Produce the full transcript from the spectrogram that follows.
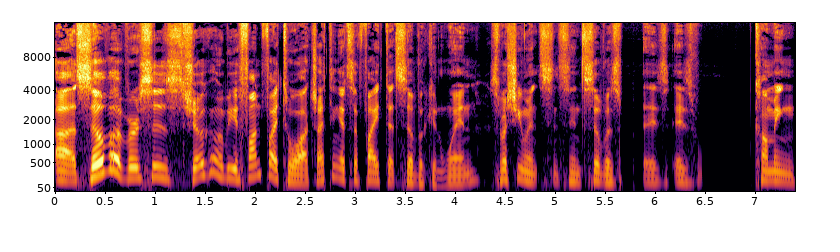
uh, Silva versus Shogun would be a fun fight to watch. I think it's a fight that Silva can win, especially when since, since Silva's is is coming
